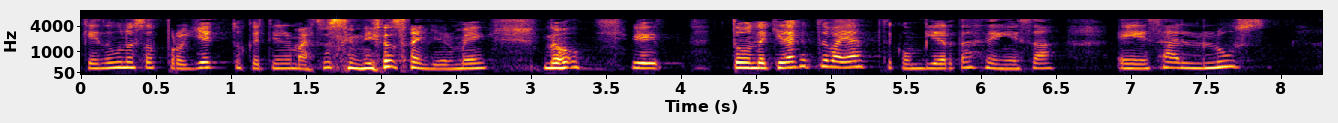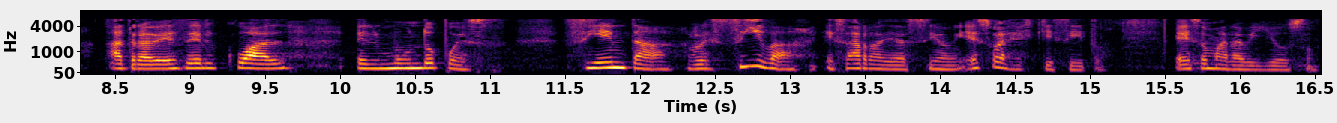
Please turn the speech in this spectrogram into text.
que es uno de esos proyectos que tiene el Maestro Ascendido San Germain, ¿no? Y donde quiera que te vayas, te conviertas en esa, en esa luz a través del cual el mundo, pues, sienta, reciba esa radiación. Eso es exquisito, eso es maravilloso.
